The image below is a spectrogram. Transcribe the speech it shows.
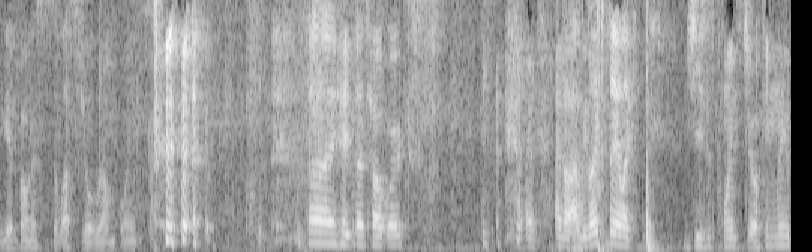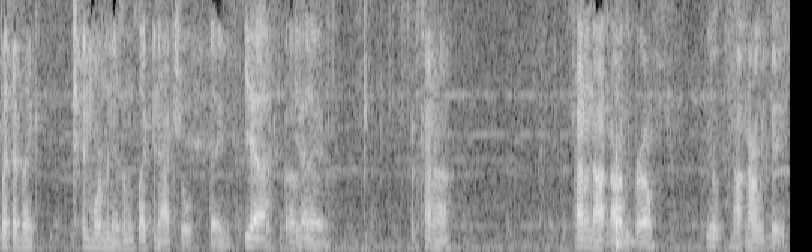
you get bonus celestial realm points. I hate that's how it works. I, I know we like to say like Jesus points jokingly, but then like in Mormonism it's like an actual thing. Yeah. It's like, oh yeah. dang. It's kind of kind of not gnarly, bro. No. Not gnarly faith.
